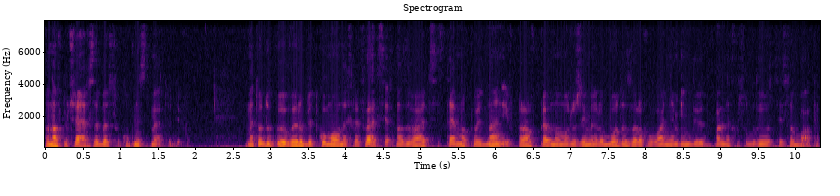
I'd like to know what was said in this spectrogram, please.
Вона включає в себе сукупність методів. Методикою виробітку умовних рефлексів називають система поєднань і вправ в певному режимі роботи з урахуванням індивідуальних особливостей собаки.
